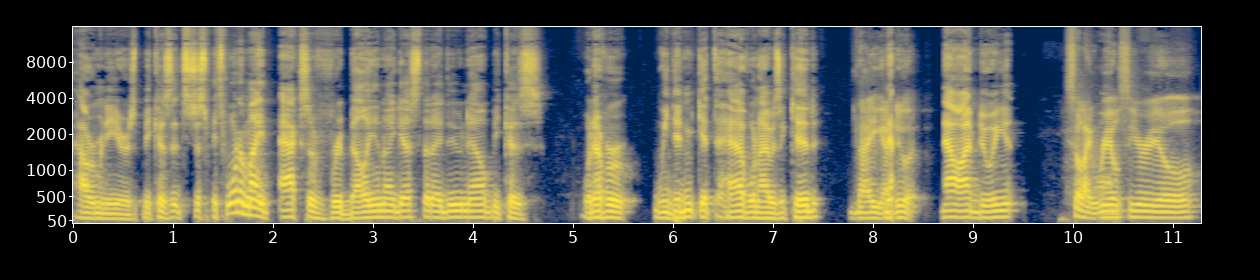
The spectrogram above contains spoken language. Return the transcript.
however many years because it's just it's one of my acts of rebellion, I guess, that I do now because whatever we didn't get to have when I was a kid, Now you gotta do it. now I'm doing it. So like real Um, cereal.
